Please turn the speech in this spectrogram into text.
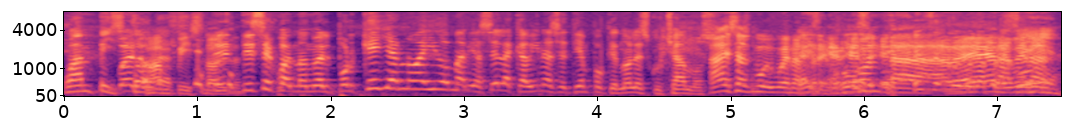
Juan Pistolas. Juan Pistolas. D- Dice Juan Manuel, ¿por qué ya no ha ido María Cela a cabina hace tiempo que no la escuchamos? Ah, esa es muy buena pregunta. es- esa es a muy buena ver, a ver, pregunta.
